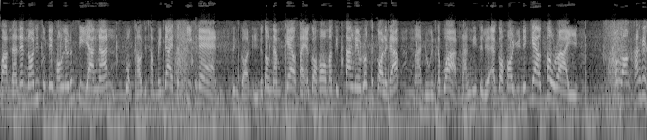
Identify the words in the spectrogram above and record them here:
ความหนาแน่นน้อยที่สุดในของเหลวทั้ง 4 อย่างนั้น พวกเขาจะทำไปได้สักกี่คะแนน ซึ่งก่อนอื่นก็ต้องนำแก้วใส่แอลกอฮอล์มาติดตั้งในรถซะก่อนเลยครับ มาดูกันครับว่าครั้งนี้จะเหลือแอลกอฮอล์อยู่ในแก้วเท่าไหร่ทดลองครั้งที่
